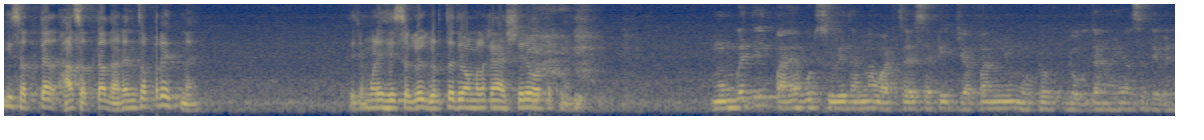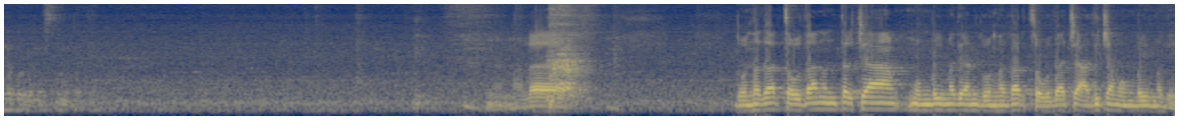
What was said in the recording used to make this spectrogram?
ही सत्ता हा सत्ताधाऱ्यांचा प्रयत्न आहे. त्याच्यामुळे हे सगळं घडतं तेव्हा मला काय आश्चर्य वाटत नाही. मुंबईतील पायाभूत सुविधांना वाटचालीसाठी जपानने मोठं योगदान आहे असं देवेंद्र फडणवीस म्हणतात. मला दोन हजार चौदा नंतरच्या मुंबईमध्ये आणि दोन हजार चौदाच्या आधीच्या मुंबईमध्ये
